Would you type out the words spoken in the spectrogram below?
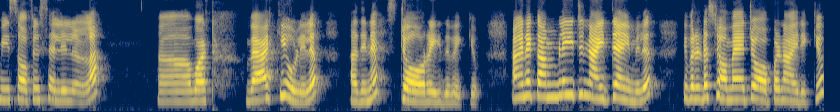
മീസോഫിൽ സെല്ലിലുള്ള വാട്ട് വാക്യൂളിൽ അതിനെ സ്റ്റോർ ചെയ്ത് വെക്കും. അങ്ങനെ കംപ്ലീറ്റ് നൈറ്റ് ടൈമിൽ ഇവരുടെ സ്റ്റൊമാറ്റോ ഓപ്പൺ ആയിരിക്കും.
